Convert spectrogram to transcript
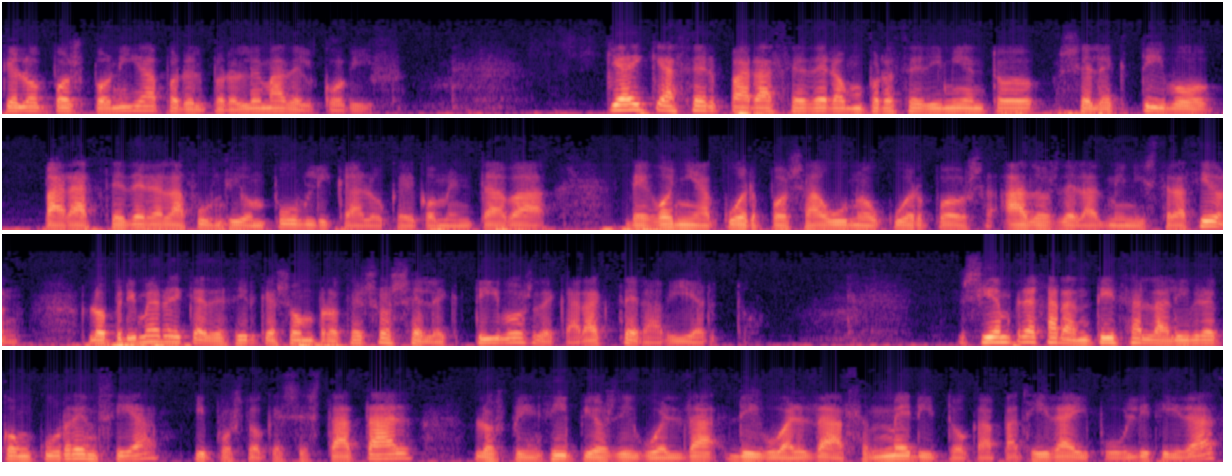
que lo posponía por el problema del COVID. ¿Qué hay que hacer para acceder a un procedimiento selectivo para acceder a la función pública, lo que comentaba Begoña, cuerpos A1 o cuerpos A2 de la Administración? Lo primero hay que decir que son procesos selectivos de carácter abierto siempre garantizan la libre concurrencia y, puesto que es estatal, los principios de igualdad, de igualdad mérito, capacidad y publicidad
